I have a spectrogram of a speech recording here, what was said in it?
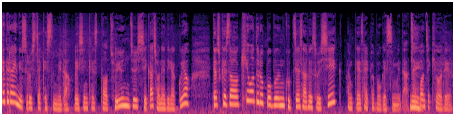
헤드라인 뉴스로 시작했습니다. 외신캐스터 조윤주 씨가 전해드렸고요. 계속해서 키워드로 뽑은 국제사회 소식 함께 살펴보겠습니다. 네. 첫 번째 키워드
